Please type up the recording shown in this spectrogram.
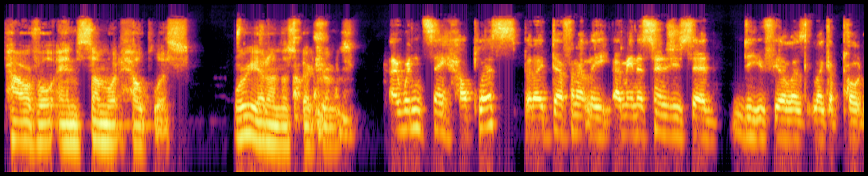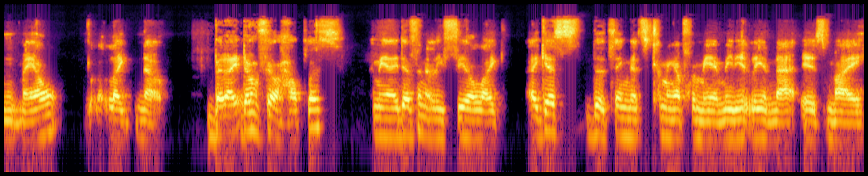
powerful and somewhat helpless? Where are you at on the spectrum? I wouldn't say helpless, but I definitely, I mean, as soon as you said, do you feel as like a potent male? Like, no. But I don't feel helpless. I mean, I definitely feel like, I guess the thing that's coming up for me immediately in that is my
